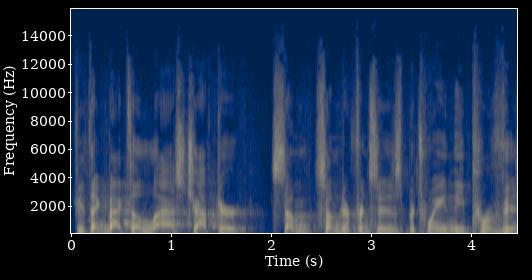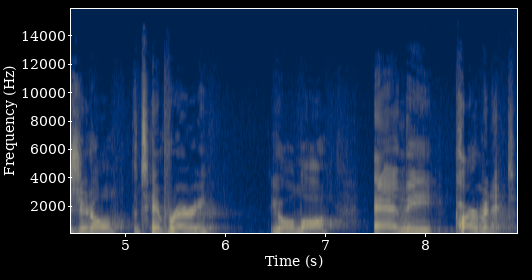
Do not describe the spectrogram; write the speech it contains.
If you think back to the last chapter, some, some differences between the provisional, the temporary, the old law, and the permanent,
